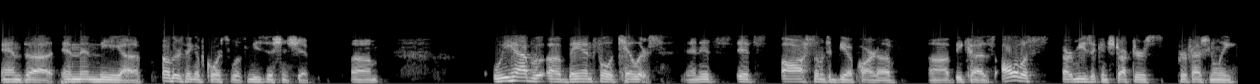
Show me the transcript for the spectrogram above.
And uh, and then the uh, other thing, of course, was musicianship. Um, we have a, band full of killers, and it's it's awesome to be a part of uh, because all of us are music instructors professionally,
